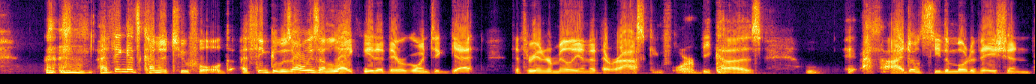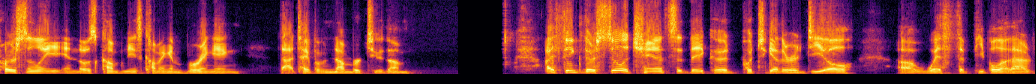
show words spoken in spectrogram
I think it's kind of twofold. I think it was always unlikely that they were going to get the 300 million that they were asking for because I don't see the motivation personally in those companies coming and bringing that type of number to them. I think there's still a chance that they could put together a deal uh, with the people that have,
